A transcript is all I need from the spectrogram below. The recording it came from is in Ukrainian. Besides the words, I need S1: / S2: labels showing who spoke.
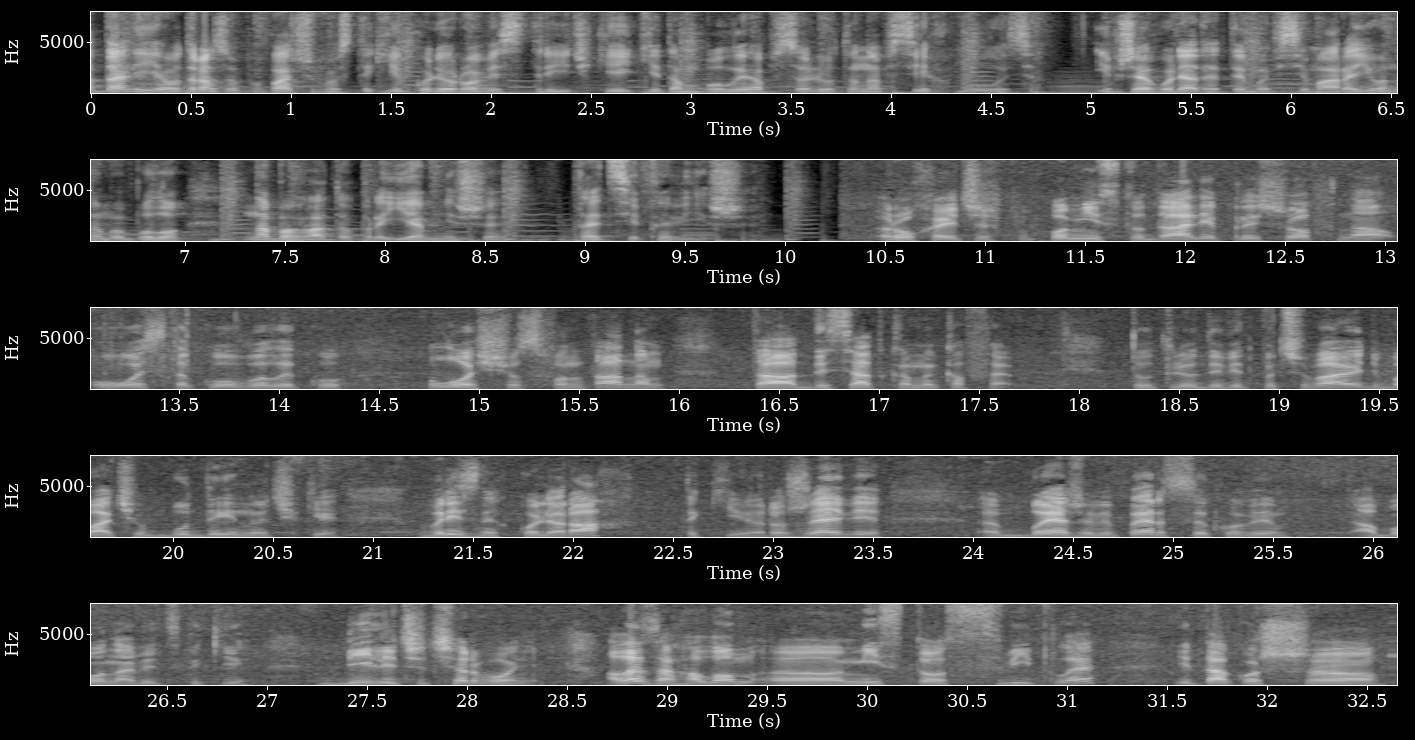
S1: А далі я одразу побачив ось такі кольорові стрічки, які там були абсолютно на всіх вулицях. І вже гуляти тими всіма районами було набагато приємніше та цікавіше.
S2: Рухаючись по місту далі, прийшов на ось таку велику площу з фонтаном та десятками кафе. Тут люди відпочивають, бачу будиночки в різних кольорах, такі рожеві, е, бежеві, персикові або навіть такі білі чи червоні. Але загалом е, місто світле і також е,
